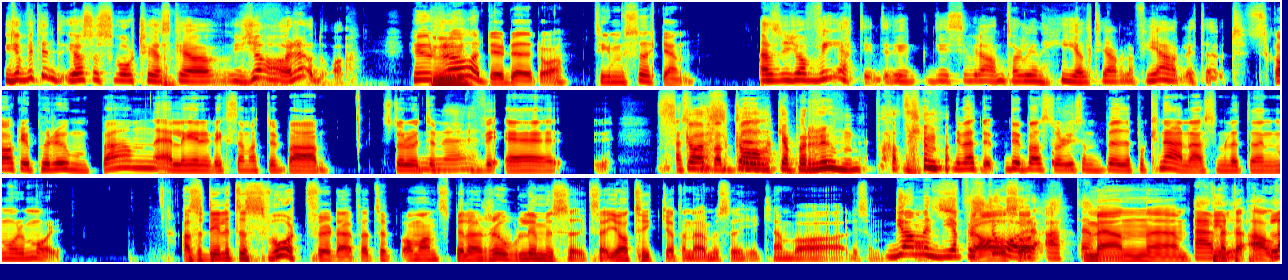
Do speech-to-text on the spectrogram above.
Jag vet inte, jag har så svårt hur jag ska göra då. Hur Mm. rör du dig då till musiken? Alltså jag vet inte, det, det ser väl antagligen helt jävla förjävligt ut. Skakar du på rumpan eller är det liksom att du bara står och typ... Ska Alltså, skaka på rumpan. Var att du, du bara står och liksom böjer på knäna som en liten mormor. Alltså det är lite svårt för det där, för att typ, om man spelar rolig musik, så här, jag tycker att den där musiken kan vara liksom, Ja men jag förstår så, att den men eh, det, är är inte all,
